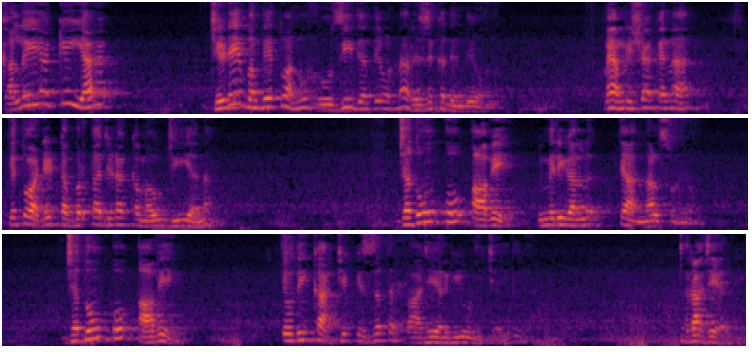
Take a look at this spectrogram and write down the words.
ਗੱਲ ਇਹ ਆ ਕਿ ਯਾਰ, ਜਿਹੜੇ ਬੰਦੇ ਤੁਹਾਨੂੰ ਰੋਜ਼ੀ ਦਿੰਦੇ ਹੋਣ ਨਾ, ਰਿਜ਼ਕ ਦਿੰਦੇ ਹੋਣ। ਮੈਂ ਹਮੇਸ਼ਾ ਕਹਿੰਦਾ ਕਿ ਤੁਹਾਡੇ ਟੱਬਰ ਦਾ ਜਿਹੜਾ ਕਮਾਊ ਜੀ ਹੈ ਨਾ, ਜਦੋਂ ਉਹ ਆਵੇ, ਮੇਰੀ ਗੱਲ ਧਿਆਨ ਨਾਲ ਸੁਣਿਓ, ਜਦੋਂ ਉਹ ਆਵੇ ਤੇ ਉਹਦੀ ਘਰ 'ਚ ਇੱਜ਼ਤ ਰਾਜੇ ਵਰਗੀ ਹੋਣੀ ਚਾਹੀਦੀ ਹੈ। ਰਾਜੇ ਵਰਗੀ।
